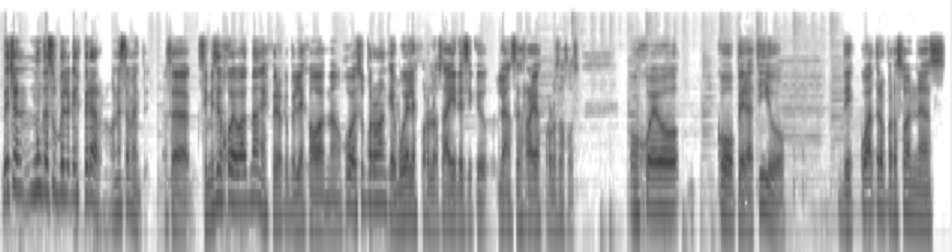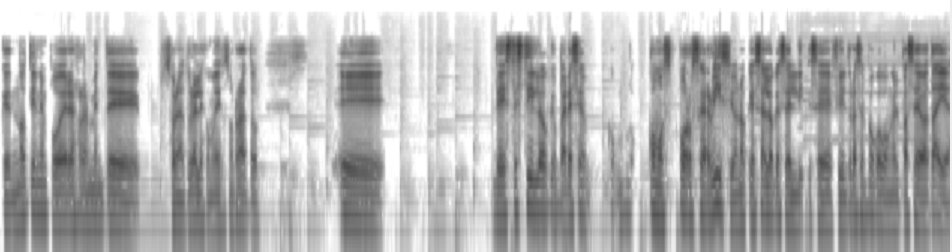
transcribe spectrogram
De hecho, nunca supe lo que esperar, honestamente. O sea, si me hice un juego de Batman, espero que pelees como Batman. Un juego de Superman, que vueles por los aires y que lances rayos por los ojos un juego cooperativo de cuatro personas que no tienen poderes realmente sobrenaturales, como dije hace un rato, eh, de este estilo que parece como, por servicio, ¿no? Que es algo que se, filtró hace poco con el pase de batalla.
